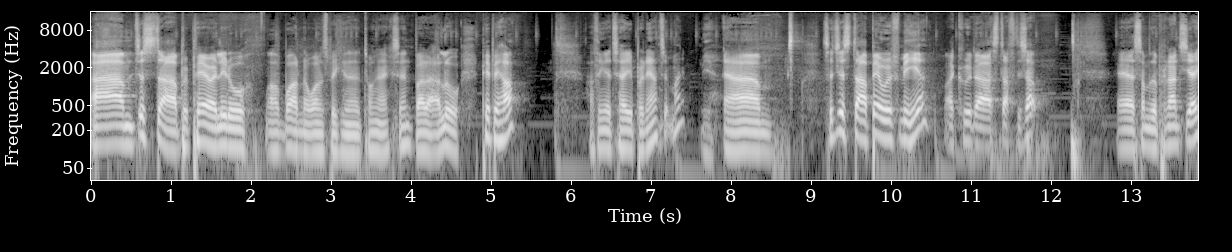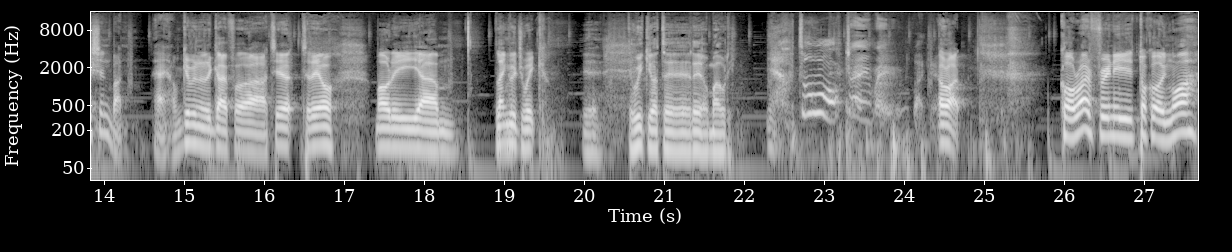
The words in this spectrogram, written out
Um, just uh, prepare a little. Well, I don't know why I'm speaking in a Tongan accent, but a little pepeha. I think that's how you pronounce it, mate. Yeah. Um, so just uh, bear with me here. I could uh, stuff this up, uh, some of the pronunciation, but hey, I'm giving it a go for uh, Te, te Reo Māori um, Language Week. Yeah. Te wiki o te reo Māori. Yeah. All right. Ko Ryan Fruni toko ingoa,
